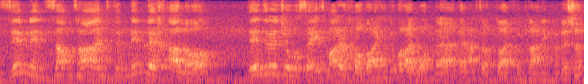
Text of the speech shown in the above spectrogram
Zimnin sometimes the Mimlich Alo, the individual will say it's my Rechova, I can do what I want there, I don't have to apply for planning permission.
